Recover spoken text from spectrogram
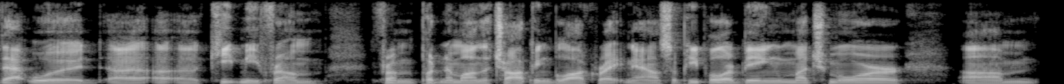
that would uh, uh, uh keep me from from putting them on the chopping block right now. So people are being much more um,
